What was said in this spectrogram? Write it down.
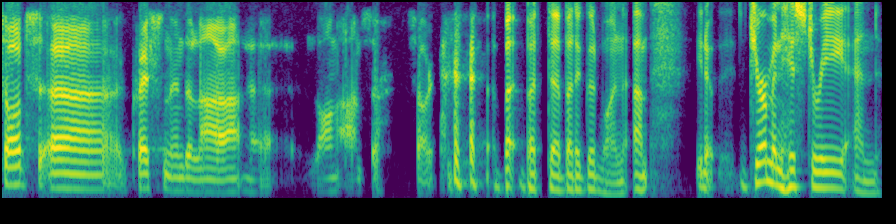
short uh, question and a uh, long answer. Sorry, but but uh, but a good one. Um, you know, German history and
